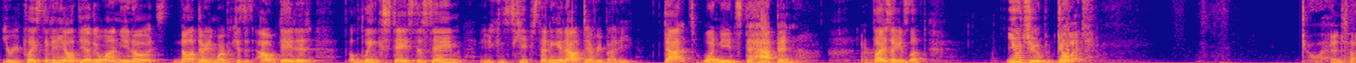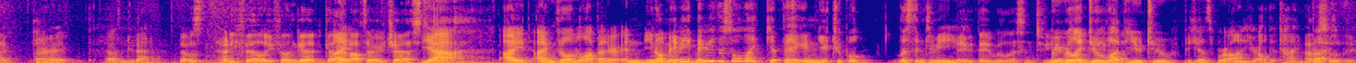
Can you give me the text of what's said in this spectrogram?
you replace the video, the other one, you know, it's not there anymore because it's outdated. The link stays the same, and you can keep sending it out to everybody. That's what needs to happen. Five seconds left. YouTube, do it. End time. All right. That wasn't too bad. That was. How do you feel? Are you feeling good? Got I- that off there your chest? Yeah, I I'm feeling a lot better, and you know maybe maybe this will like get big, and YouTube will listen to me. Maybe they will listen to you. we really do love YouTube because we're on here all the time. Absolutely.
